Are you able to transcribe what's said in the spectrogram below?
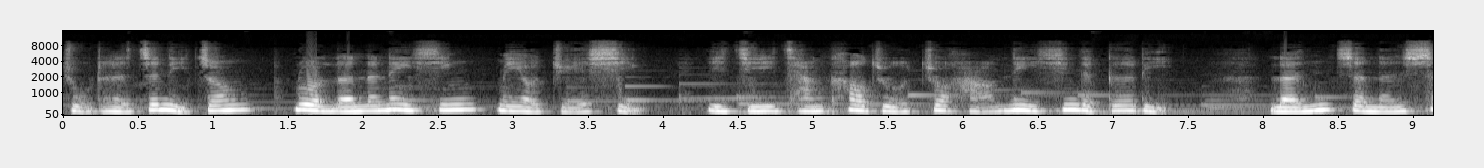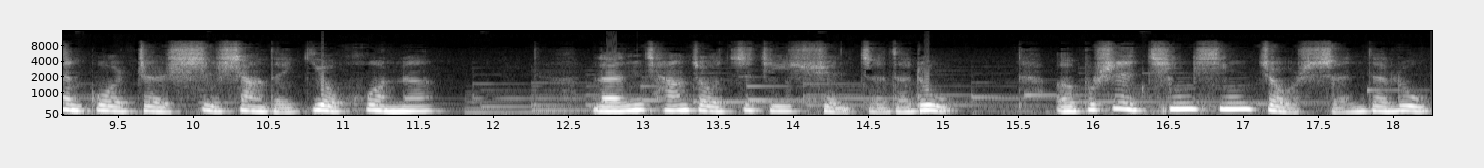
主的真理中。若人的内心没有觉醒，以及常靠主做好内心的割礼，人怎能胜过这世上的诱惑呢？人常走自己选择的路，而不是倾心走神的路，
